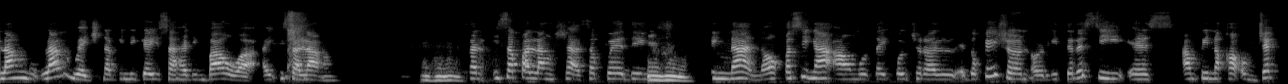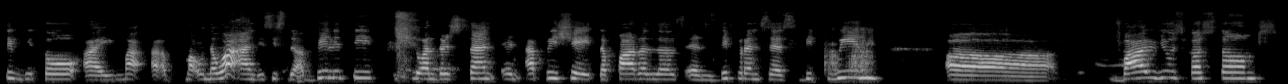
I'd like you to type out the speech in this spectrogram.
lang- language na binigay sa halimbawa ay isa lang Mhm. Isa- pa lang siya sa pwedeng Mhm. tingnan no kasi nga ang multicultural education or literacy is ang pinaka-objective dito ay ma- uh, maunawaan this is the ability to understand and appreciate the parallels and differences between uh, values customs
